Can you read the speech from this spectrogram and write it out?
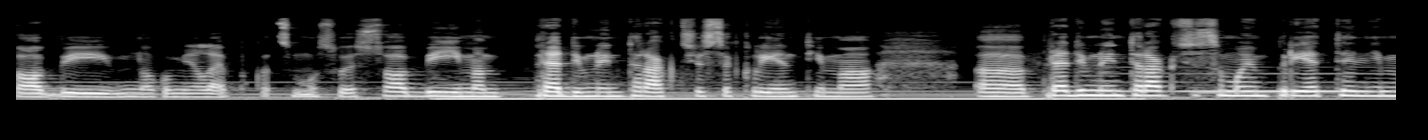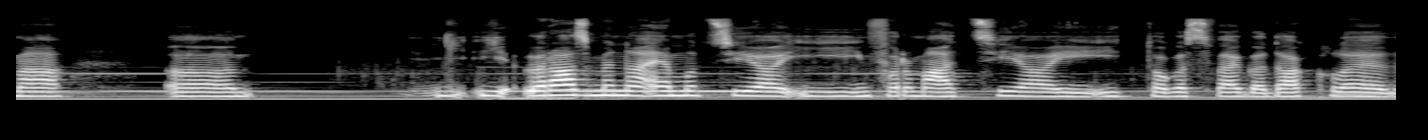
sobi, mnogo mi je lepo kad sam u svojoj sobi, imam predivnu interakciju sa klijentima, uh, predivnu interakciju sa mojim prijateljima, uh, razmena emocija i informacija i, i toga svega. Dakle,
